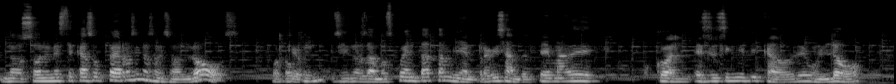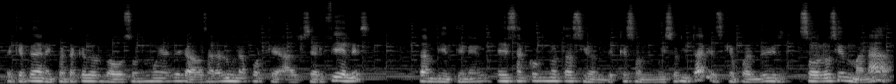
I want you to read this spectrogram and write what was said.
no son en este caso perros, sino son, son lobos. Porque si nos damos cuenta también revisando el tema de cuál es el significado de un lobo, hay que tener en cuenta que los lobos son muy allegados a la luna porque al ser fieles también tienen esa connotación de que son muy solitarios, que pueden vivir solos y en manada.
